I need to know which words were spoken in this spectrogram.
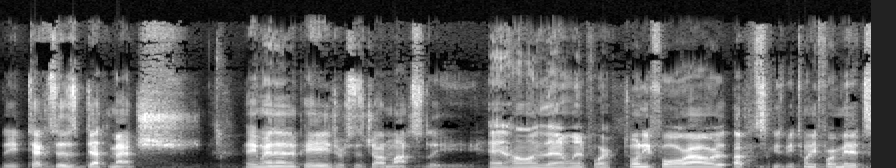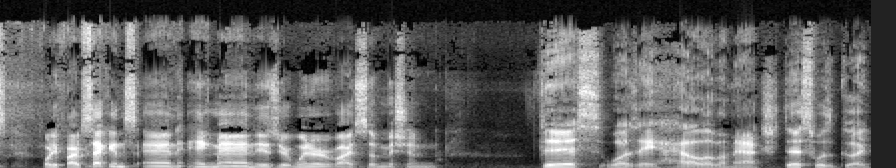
The Texas Death Match. Hangman Adam Page versus John Moxley. And how long did that went for? 24 hours, uh, excuse me, 24 minutes, 45 seconds, and Hangman is your winner by submission. this was a hell of a match. This was good.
